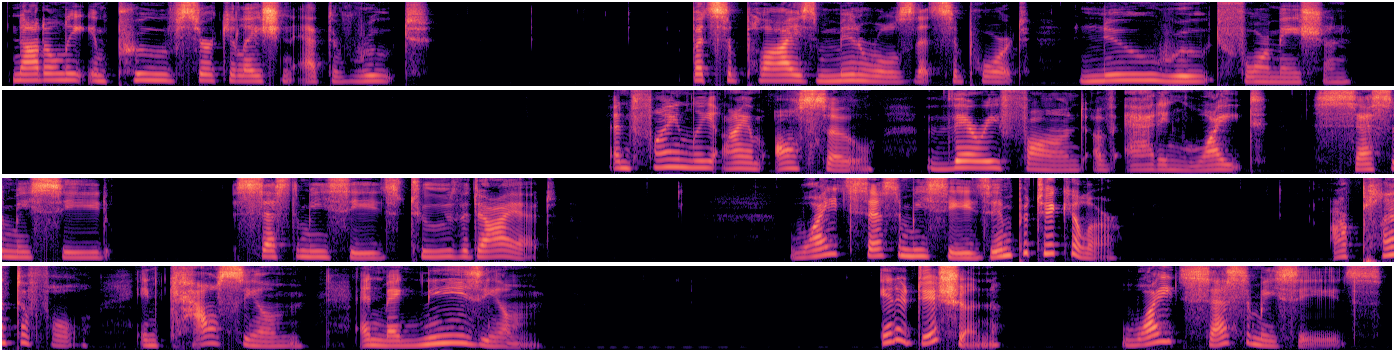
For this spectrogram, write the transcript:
not only improves circulation at the root but supplies minerals that support new root formation. And finally, I am also very fond of adding white sesame seed sesame seeds to the diet. White sesame seeds in particular are plentiful in calcium and magnesium. In addition, white sesame seeds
